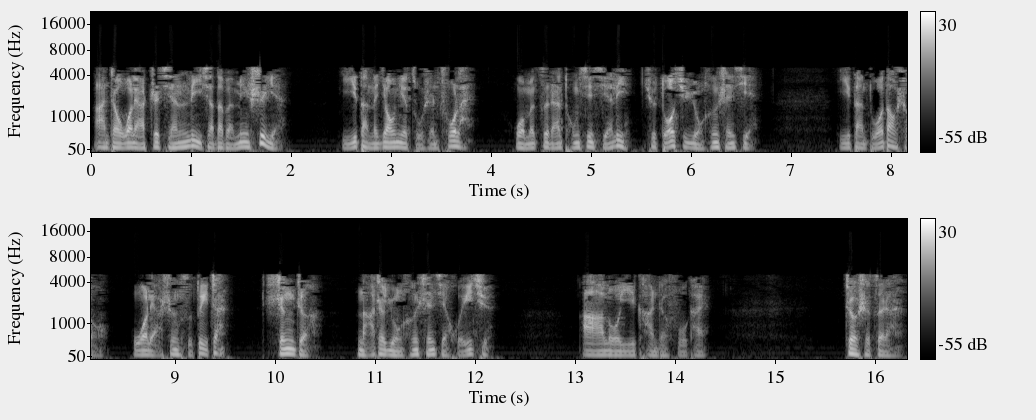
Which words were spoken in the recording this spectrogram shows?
按照我俩之前立下的本命誓言，一旦那妖孽祖神出来，我们自然同心协力去夺取永恒神血。一旦夺到手，我俩生死对战，生者拿着永恒神血回去。阿洛伊看着福开，这是自然。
